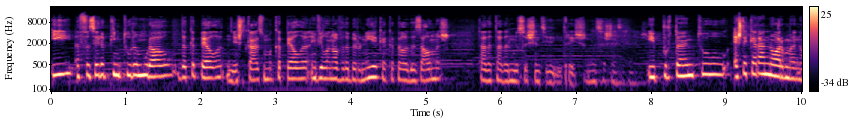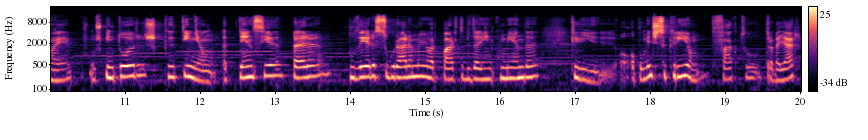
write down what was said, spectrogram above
e a fazer a pintura mural da capela, neste caso uma capela em Vila Nova da Baronia, que é a Capela das Almas, está datada de 1603. 1603. E, portanto, esta que era a norma, não é? Os pintores que tinham a potência para poder assegurar a maior parte da encomenda que lhe, ou pelo menos se queriam de facto trabalhar,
